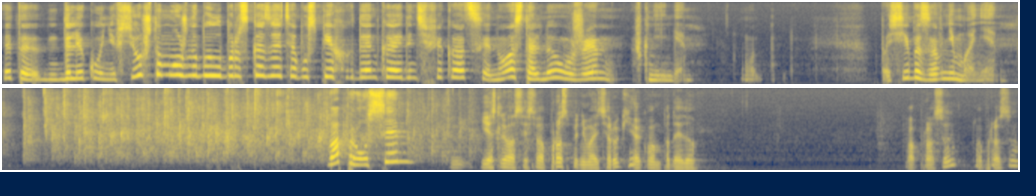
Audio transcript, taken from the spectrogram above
Это далеко не все, что можно было бы рассказать об успехах ДНК-идентификации, но остальное уже в книге. Вот. Спасибо за внимание. Вопросы? Если у вас есть вопрос, поднимайте руки, я к вам подойду. Вопросы? Вопросы?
